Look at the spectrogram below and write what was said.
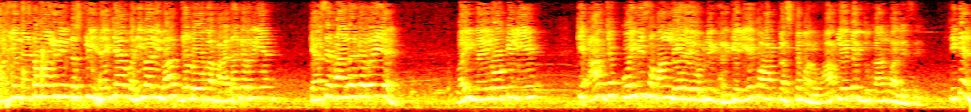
अब ये नेटो मार्केटिंग इंडस्ट्री है क्या? वही वाली बात जो लोगों का फ़ायदा कर रही है। कैसे फ़ायदा कर रही है? वही नए लोगों के लिए कि आप जब कोई भी सामान ले रहे हो अपने घर के लिए तो आप कस्टमर हो। आप लेते हो दुकान वाले से। ठीक है?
